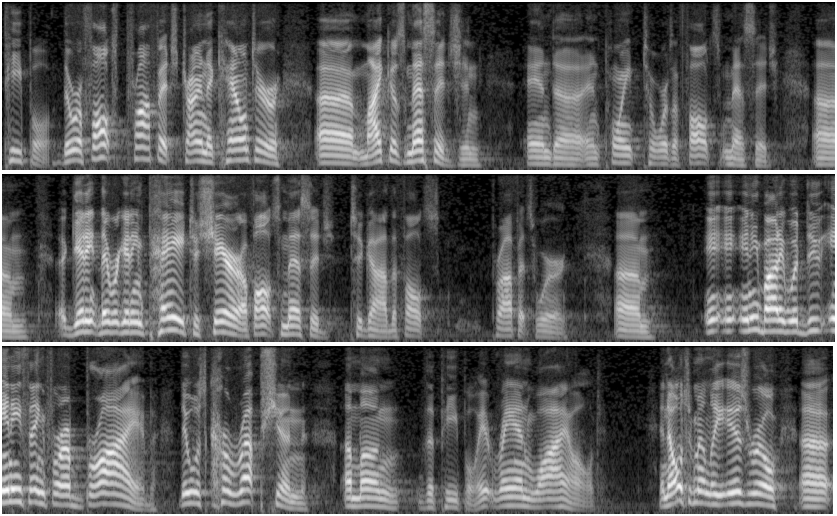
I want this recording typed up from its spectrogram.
people. There were false prophets trying to counter uh, Micah's message and, and, uh, and point towards a false message. Um, getting, they were getting paid to share a false message to God, the false prophets were. Um, anybody would do anything for a bribe. There was corruption among the people, it ran wild. And ultimately, Israel uh,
